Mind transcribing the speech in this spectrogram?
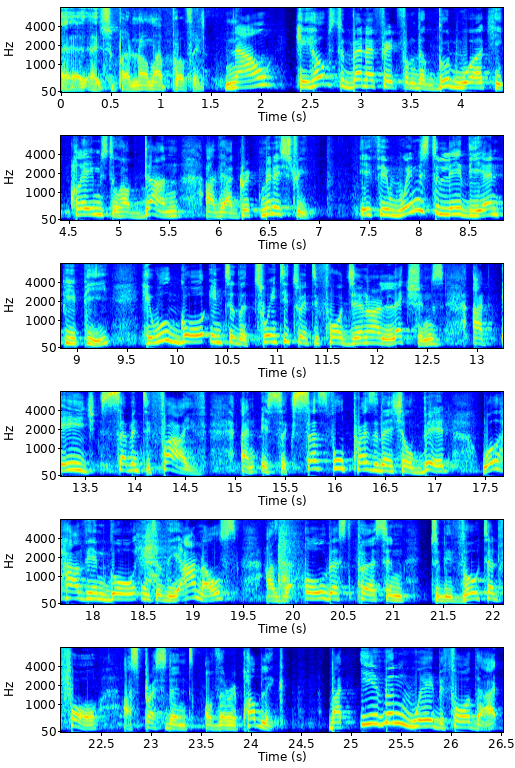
a, a supernormal profit. Now, he hopes to benefit from the good work he claims to have done at the Agric Ministry. If he wins to lead the NPP, he will go into the 2024 general elections at age 75, and a successful presidential bid will have him go into the annals as the oldest person to be voted for as president of the republic. But even way before that,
